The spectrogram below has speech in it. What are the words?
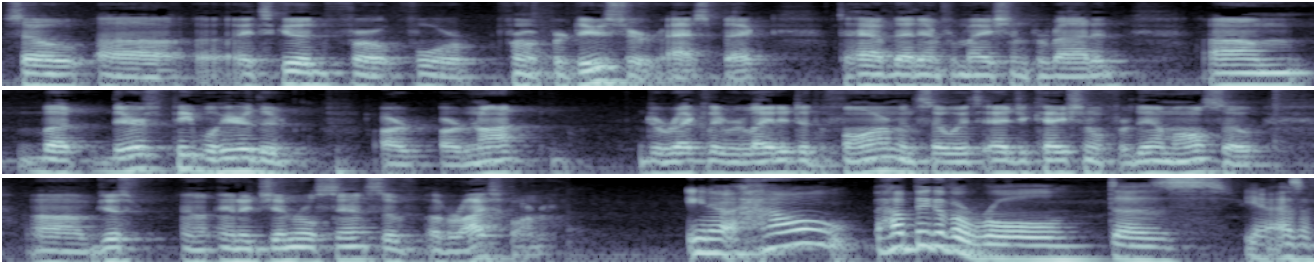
So uh, it's good for, for from a producer aspect to have that information provided. Um, but there's people here that are, are not directly related to the farm, and so it's educational for them also, um, just in a general sense of, of rice farming. You know how how big of a role does you know as a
